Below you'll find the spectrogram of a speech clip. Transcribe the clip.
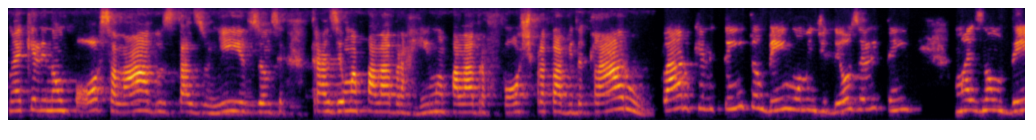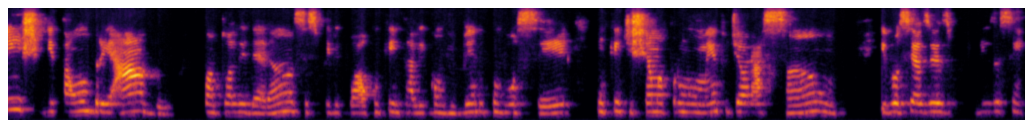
não é que ele não possa lá dos Estados Unidos, eu não sei, trazer uma palavra rima, uma palavra forte para a tua vida. Claro, claro que ele tem também, um homem de Deus, ele tem, mas não deixe de estar tá ombreado com a tua liderança espiritual, com quem está ali convivendo com você, com quem te chama para um momento de oração, e você às vezes diz assim:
